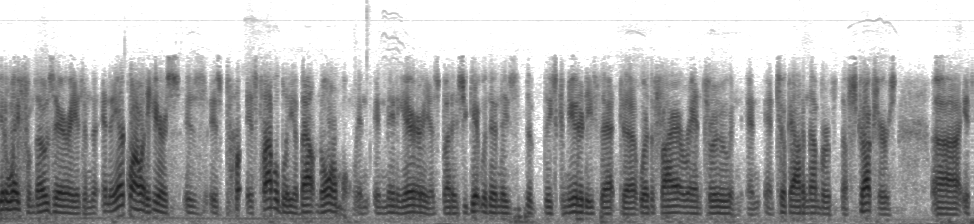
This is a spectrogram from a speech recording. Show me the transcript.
Get away from those areas, and the, and the air quality here is is is, is probably about normal in, in many areas. But as you get within these the, these communities that uh, where the fire ran through and, and, and took out a number of, of structures, uh, it's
